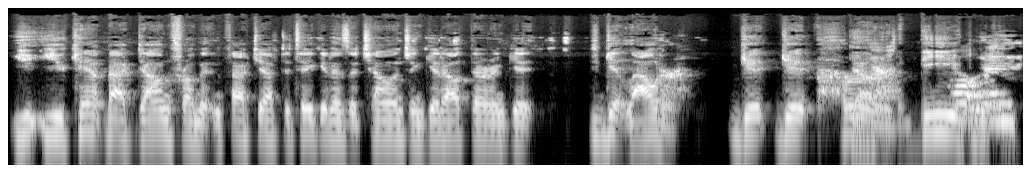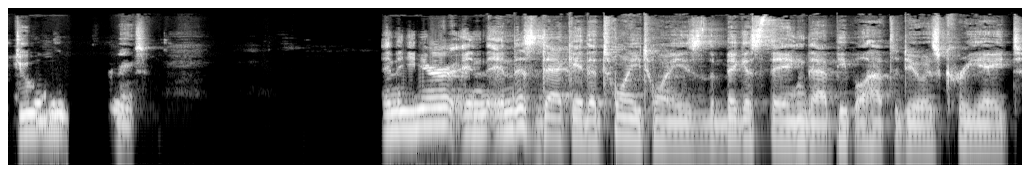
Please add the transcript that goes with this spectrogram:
You, you can't back down from it. In fact, you have to take it as a challenge and get out there and get, get louder, get, get heard, yeah. be, well, and- do things. In the year, in, in this decade, the 2020s, the biggest thing that people have to do is create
